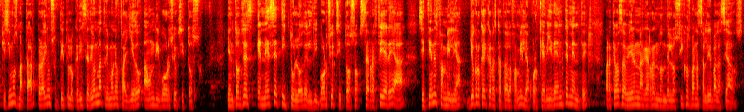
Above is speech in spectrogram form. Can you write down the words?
Nos quisimos matar, pero hay un subtítulo que dice de un matrimonio fallido a un divorcio exitoso. Y entonces, en ese título del divorcio exitoso, se refiere a, si tienes familia, yo creo que hay que rescatar a la familia, porque evidentemente, ¿para qué vas a vivir en una guerra en donde los hijos van a salir balaseados?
